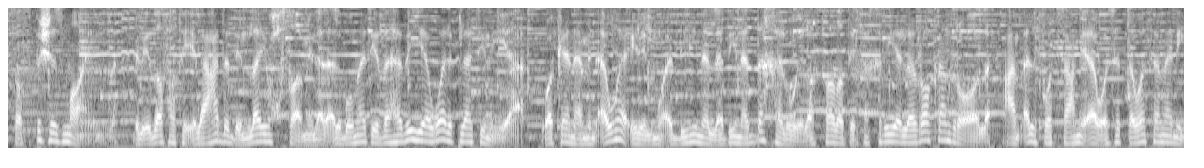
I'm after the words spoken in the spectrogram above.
Suspicious Minds. بالإضافة إلى عدد لا يحصى من الألبومات الذهبية والبلاتينية. وكان من أوائل المؤديين الذين دخلوا إلى الصالة الفخرية للروك أند رول عام 1986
